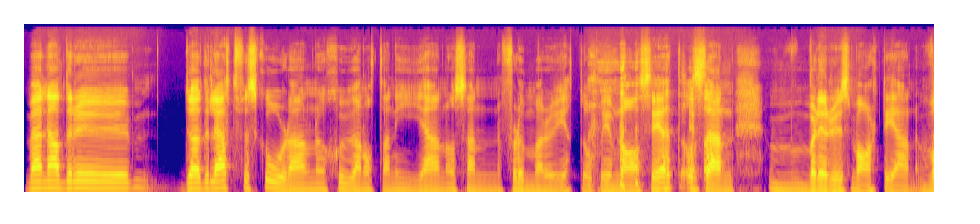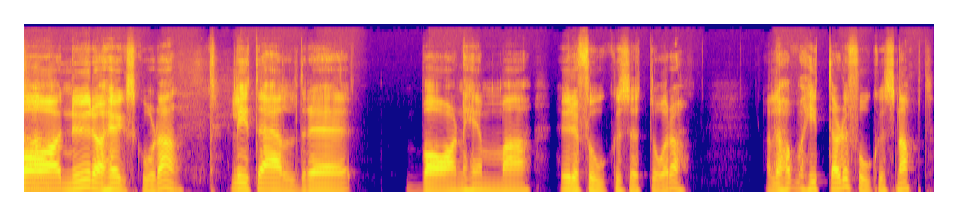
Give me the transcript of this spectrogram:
Men hade du, du hade läst för skolan, sjuan, åttan, nian och sen flummade du ett år på gymnasiet och sen blev du smart igen. Vad, Nu då, högskolan? Lite äldre, barn hemma. Hur är fokuset då? då? Eller hittar du fokus snabbt?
